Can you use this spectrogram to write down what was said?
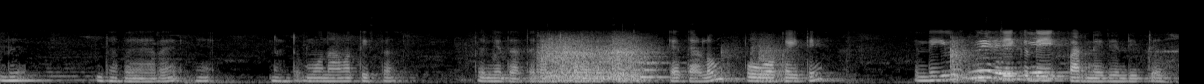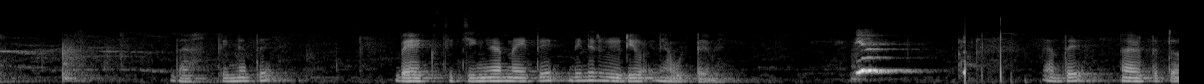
ഇത് ഇത് വേറെ. രണ്ട് മൂന്നാമത്തെ ദിവസം തുന്നിയതാത്ത രണ്ട് കളർ വെച്ചിട്ട് പൂവൊക്കെ ആയിട്ട് എന്തെങ്കിലും മിസ്റ്റേക്ക് ഡേ പറഞ്ഞു തരേണ്ടിട്ട് ഇതാ പിന്നത്തെ ബാക്ക് സ്റ്റിച്ചിങ് പറഞ്ഞിട്ട് ഇതിന്റെ ഒരു വീഡിയോ ഞാൻ വിട്ടേന് അത് എടുത്തിട്ടോ?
